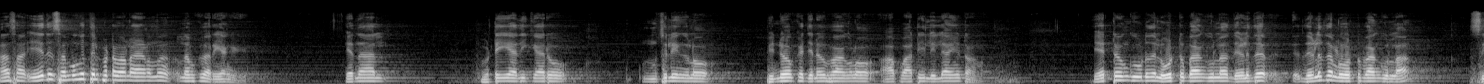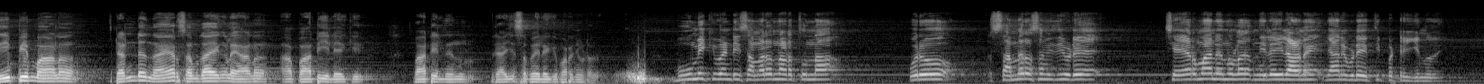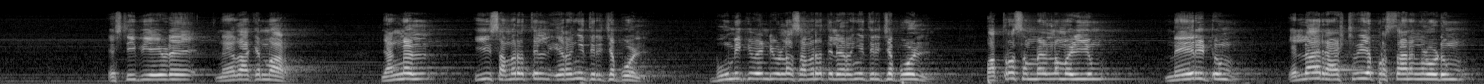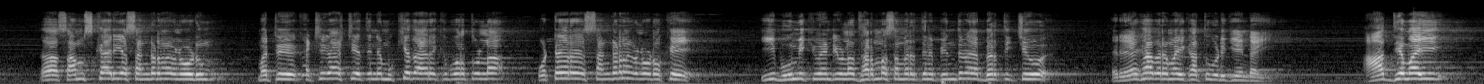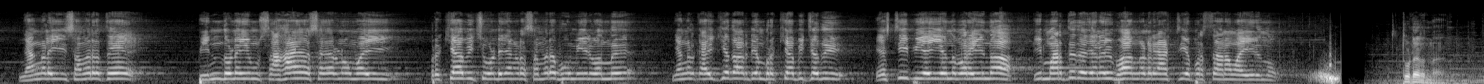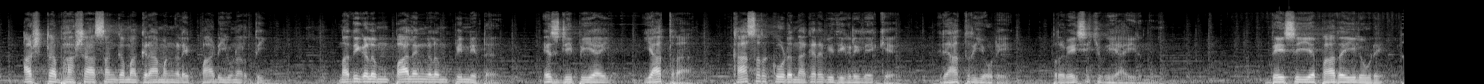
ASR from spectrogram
ആ ഏത് സമൂഹത്തിൽപ്പെട്ടവനാണെന്ന് നമുക്ക് അറിയാൻ കഴിയും. എന്നാൽ പട്ടികജാതിക്കാരോ മുസ്ലിങ്ങളോ പിന്നോക്ക ജനവിഭാഗങ്ങളോ ആ പാർട്ടിയിൽ ഇല്ലാഞ്ഞിട്ടാണ്. ഏറ്റവും കൂടുതൽ വോട്ട് ബാങ്കുള്ള ദളിത ദളിത വോട്ട് ബാങ്കുള്ള സി പി എം ആണ് രണ്ട് നായർ സമുദായങ്ങളെയാണ് ആ പാർട്ടിയിലേക്ക് പാർട്ടിയിൽ നിന്നും രാജ്യസഭയിലേക്ക് പറഞ്ഞുവിട്ടത്. ഭൂമിക്ക് വേണ്ടി സമരം നടത്തുന്ന ഒരു സമരസമിതിയുടെ ചെയർമാൻ എന്നുള്ള നിലയിലാണ് ഞാനിവിടെ എത്തിപ്പെട്ടിരിക്കുന്നത്. എസ് ടി പി ഐയുടെ നേതാക്കന്മാർ ഞങ്ങൾ ഈ സമരത്തിൽ ഇറങ്ങി തിരിച്ചപ്പോൾ ഭൂമിക്ക് വേണ്ടിയുള്ള സമരത്തിൽ ഇറങ്ങി തിരിച്ചപ്പോൾ പത്രസമ്മേളനം വഴിയും നേരിട്ടും എല്ലാ രാഷ്ട്രീയ പ്രസ്ഥാനങ്ങളോടും സാംസ്കാരിക സംഘടനകളോടും മറ്റ് കക്ഷി രാഷ്ട്രീയത്തിന്റെ മുഖ്യധാരയ്ക്ക് പുറത്തുള്ള ഒട്ടേറെ സംഘടനകളോടൊക്കെ ഈ ഭൂമിക്ക് വേണ്ടിയുള്ള ധർമ്മസമരത്തിന് പിന്തുണ അഭ്യർത്ഥിച്ച് രേഖാപരമായി കത്തുകൊടുക്കുകയുണ്ടായി. ആദ്യമായി ഞങ്ങളെ ഈ സമരത്തെ പിന്തുണയും സഹായ സഹകരണവുമായി പ്രഖ്യാപിച്ചുകൊണ്ട് ഞങ്ങളുടെ സമരഭൂമിയിൽ വന്ന് ഞങ്ങൾക്ക് ഐക്യദാർഢ്യം പ്രഖ്യാപിച്ചത് എസ് ടി പി ഐ എന്ന് പറയുന്ന ഈ മർദ്ദിത ജനവിഭാഗങ്ങളുടെ രാഷ്ട്രീയ പ്രസ്ഥാനമായിരുന്നു. തുടർന്ന് അഷ്ടഭാഷാ സംഗമ ഗ്രാമങ്ങളെ പാടിയുണർത്തി നദികളും പാലങ്ങളും പിന്നിട്ട് എസ് ഡി പി ഐ യാത്ര കാസർഗോഡ് നഗരവീഥികളിലേക്ക് രാത്രിയോടെ പ്രവേശിക്കുകയായിരുന്നു. ദേശീയ പാതയിലൂടെ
